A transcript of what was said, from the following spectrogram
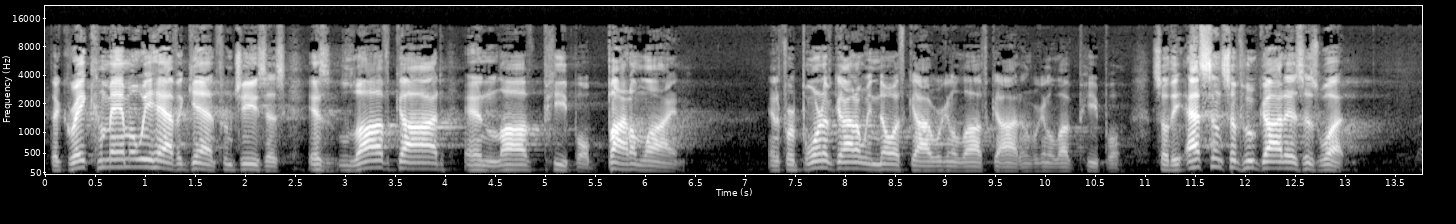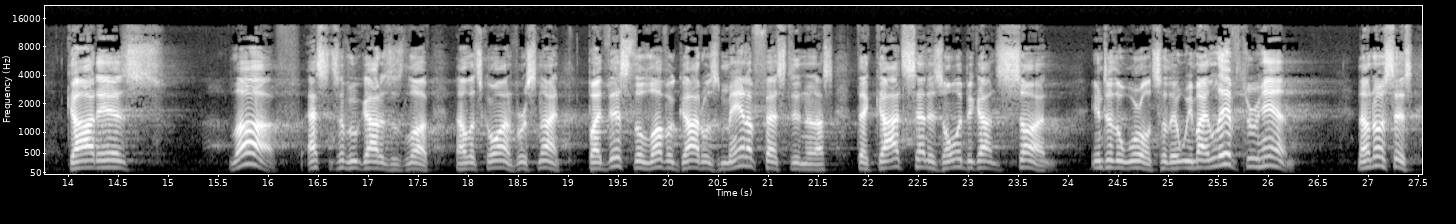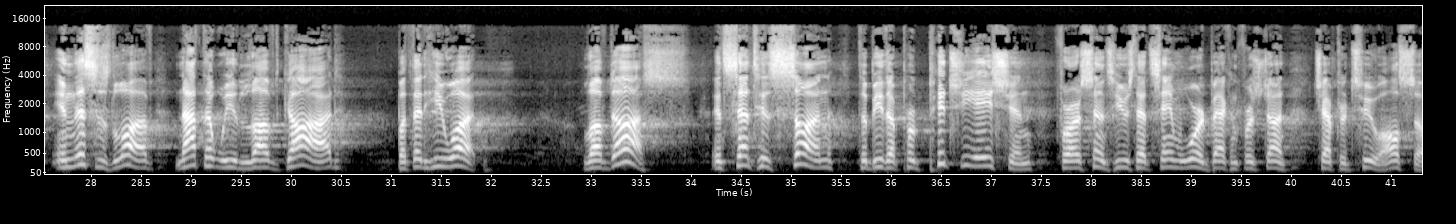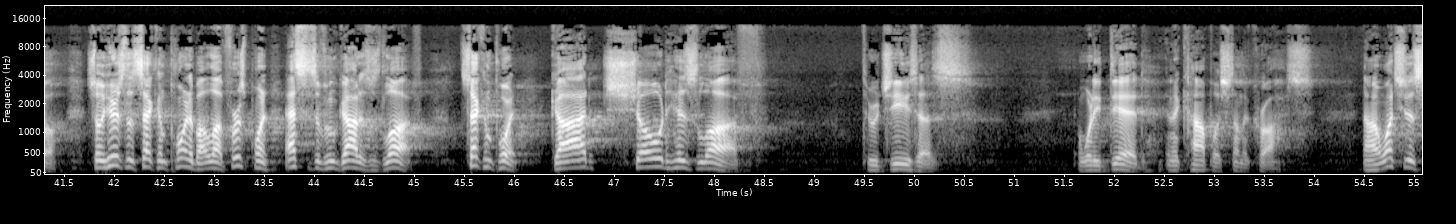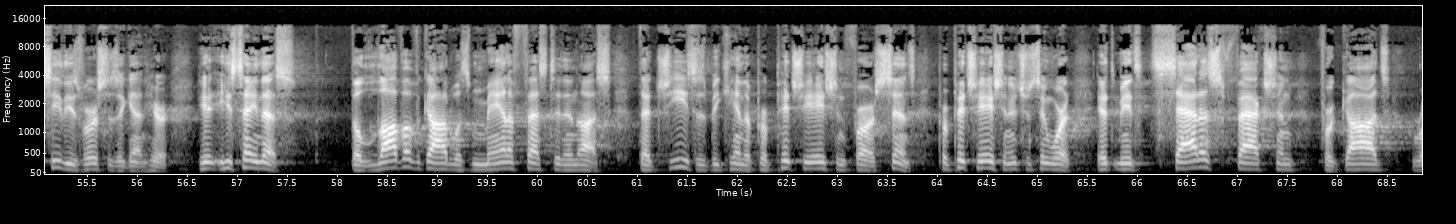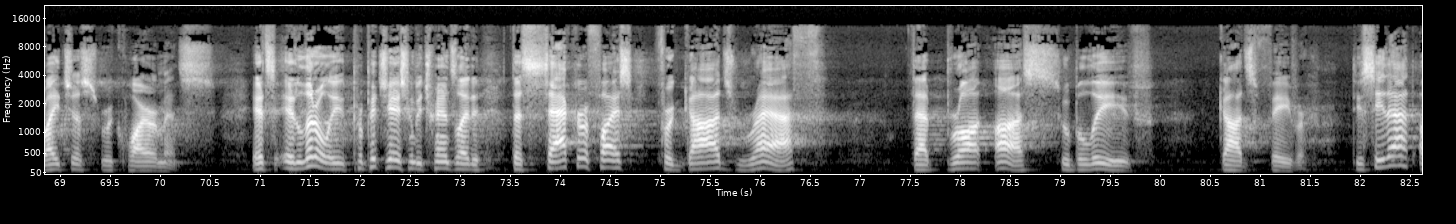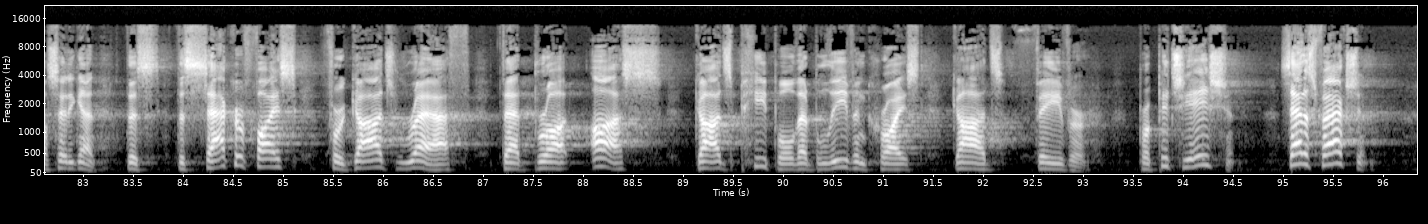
The great commandment we have, again, from Jesus is love God and love people. Bottom line. And if we're born of God and we know of God, we're going to love God and we're going to love people. So the essence of who God is is what? God is love essence of who God is is love. Now let's go on. Verse 9. By this, the love of God was manifested in us, that God sent his only begotten Son into the world so that we might live through him. Now notice this. In this is love, not that we loved God, but that he what? Loved us and sent his Son to be the propitiation for our sins. He used that same word back in 1 John chapter 2 also. So here's the second point about love. First point, essence of who God is is love. Second point, God showed his love through Jesus and what he did and accomplished on the cross. Now, I want you to see these verses again here. He, he's saying this the love of God was manifested in us, that Jesus became the propitiation for our sins. Propitiation, interesting word. It means satisfaction for God's righteous requirements. It's it literally, propitiation can be translated the sacrifice for God's wrath that brought us who believe God's favor. Do you see that? I'll say it again. This, the sacrifice for God's wrath that brought us, God's people that believe in Christ, God's favor. Propitiation, satisfaction.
